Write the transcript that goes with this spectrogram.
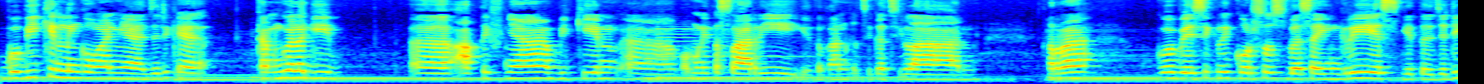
gue bikin lingkungannya. Jadi kayak kan gue lagi eh, aktifnya bikin eh, komunitas lari gitu kan kecil-kecilan. Karena gue basically kursus bahasa Inggris gitu. Jadi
